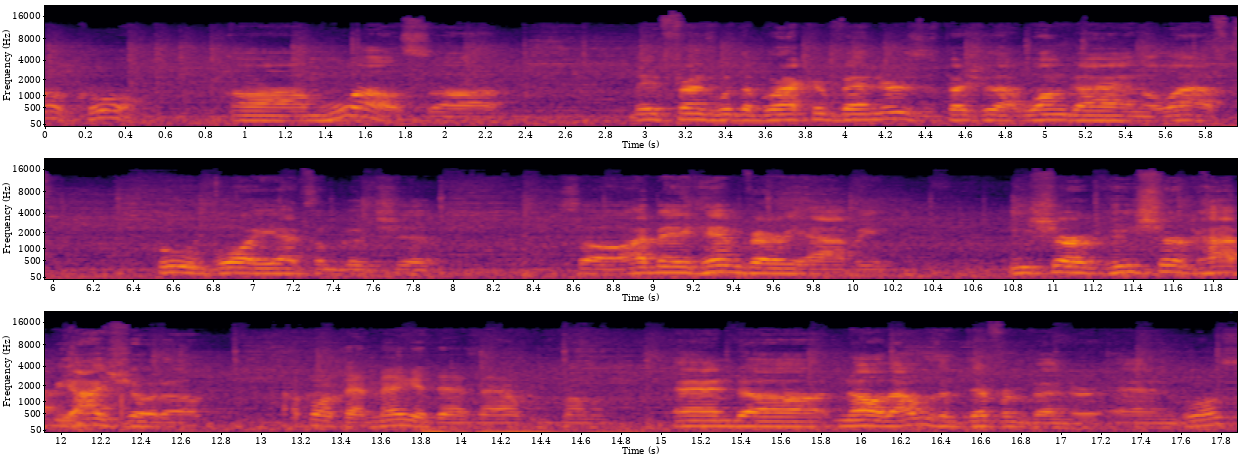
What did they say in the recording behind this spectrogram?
Oh, cool. Um, who else? Uh, made friends with the record vendors, especially that one guy on the left. Who, boy, he had some good shit. So I made him very happy. He sure, he's sure happy I showed up. I bought that Megadeth album from him. And uh, no, that was a different vendor. And Who was it?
